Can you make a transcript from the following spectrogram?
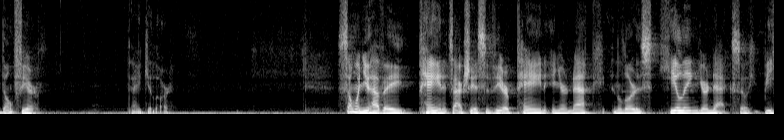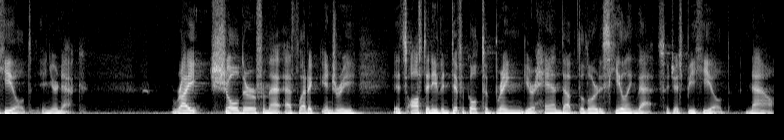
don't fear." Thank you, Lord someone you have a pain, it's actually a severe pain in your neck, and the Lord is healing your neck. So be healed in your neck. Right shoulder from that athletic injury, it's often even difficult to bring your hand up. The Lord is healing that. So just be healed now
